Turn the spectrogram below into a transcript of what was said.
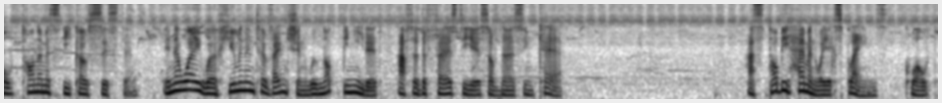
autonomous ecosystem in a way where human intervention will not be needed after the first years of nursing care. As Toby Hemenway explains, quote,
